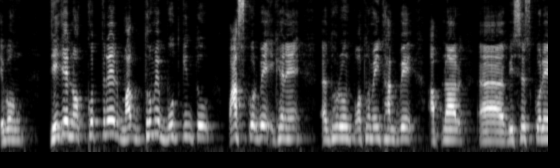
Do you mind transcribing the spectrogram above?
এবং যে যে নক্ষত্রের মাধ্যমে বুধ কিন্তু পাস করবে, এখানে ধরুন প্রথমেই থাকবে আপনার বিশেষ করে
